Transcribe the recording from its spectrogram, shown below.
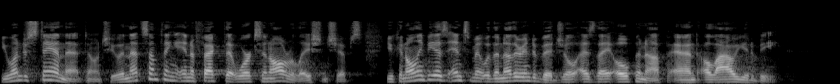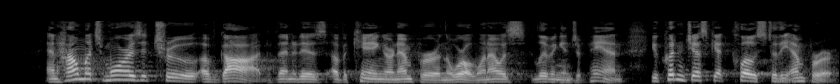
You understand that, don't you? And that's something, in effect, that works in all relationships. You can only be as intimate with another individual as they open up and allow you to be. And how much more is it true of God than it is of a king or an emperor in the world? When I was living in Japan, you couldn't just get close to the emperor.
